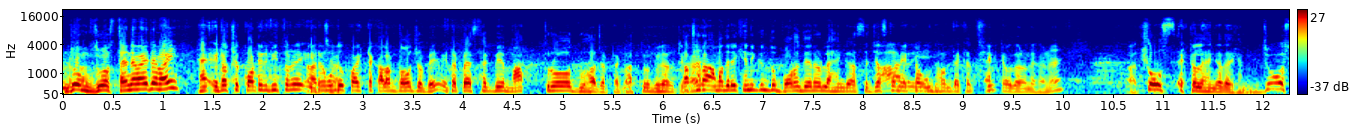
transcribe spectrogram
একদম জোস তাই না ভাই এটা ভাই? হ্যাঁ এটা হচ্ছে কটের ভিতরে এটার আচ্ছা। মধ্যে কয়েকটা কালার দেওয়া যাবে। এটা প্রাইস থাকবে মাত্র দু হাজার টাকা। মাত্র 2000 টাকা। তাছাড়া আমাদের এখানে কিন্তু বড়দেরও লেহেঙ্গা আছে। জাস্ট আমি একটা উদাহরণ দেখাচ্ছি। একটা উদাহরণ দেখান হ্যাঁ। আচ্ছা। চোস একটা লেহেঙ্গা দেখেন। জোস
